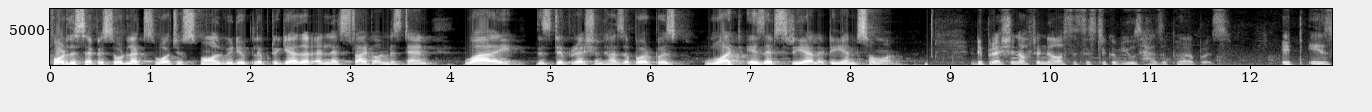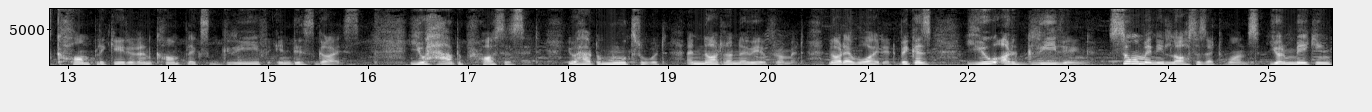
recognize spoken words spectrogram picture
for this episode, let's watch a small video clip together and let's try to understand why this depression has a purpose, what is its reality, and so on. Depression after narcissistic abuse has a purpose. It is complicated and complex grief in disguise. You have to process it. You have to move through it and not run away from it, not avoid it, because you are grieving so many losses at once. You're making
